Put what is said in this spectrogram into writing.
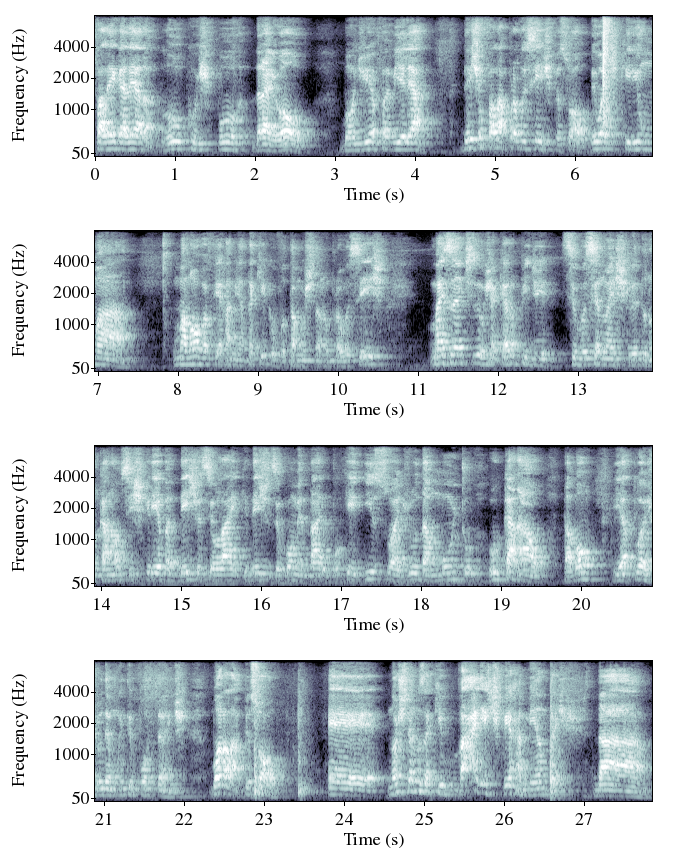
Fala aí galera, loucos por drywall. Bom dia família. Deixa eu falar para vocês pessoal, eu adquiri uma, uma nova ferramenta aqui que eu vou estar tá mostrando para vocês. Mas antes eu já quero pedir, se você não é inscrito no canal, se inscreva, deixe o seu like, deixe o seu comentário, porque isso ajuda muito o canal, tá bom? E a tua ajuda é muito importante. Bora lá, pessoal. É, nós temos aqui várias ferramentas da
